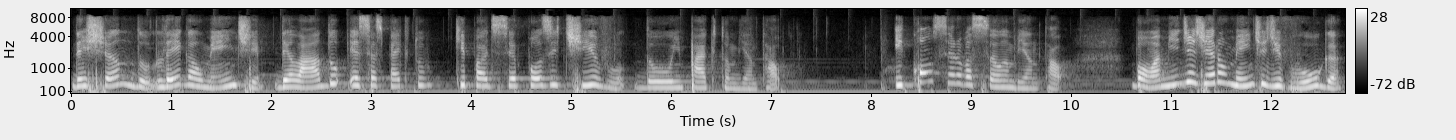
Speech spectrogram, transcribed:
deixando legalmente de lado esse aspecto que pode ser positivo do impacto ambiental. E conservação ambiental? Bom, a mídia geralmente divulga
